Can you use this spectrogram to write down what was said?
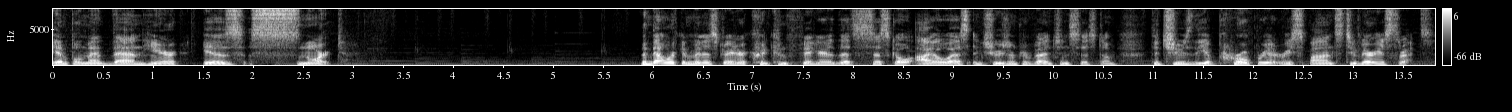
implement then here is Snort. The network administrator could configure the Cisco IOS intrusion prevention system to choose the appropriate response to various threats.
